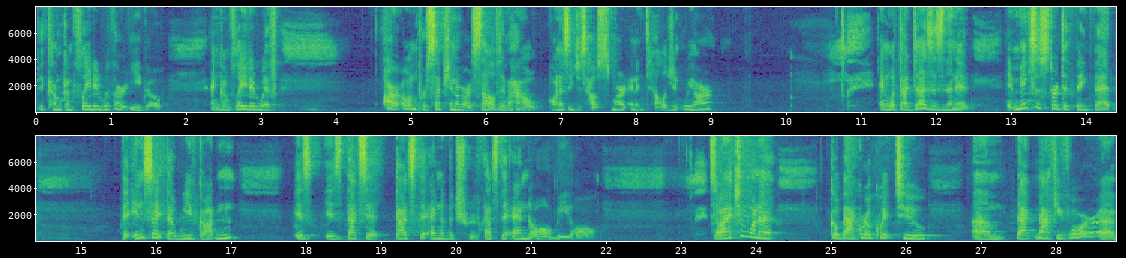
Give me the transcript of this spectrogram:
become conflated with our ego and conflated with our own perception of ourselves and how, honestly, just how smart and intelligent we are. And what that does is then it, it makes us start to think that the insight that we've gotten is, is that's it. That's the end of the truth. That's the end all be all. So I actually want to go back real quick to um, that Matthew 4, uh,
